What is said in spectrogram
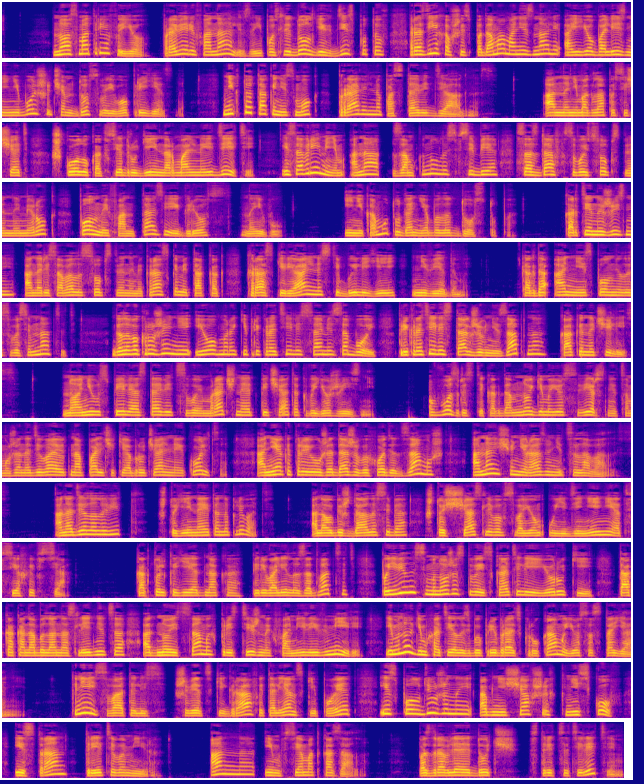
Но осмотрев ее, Проверив анализы и после долгих диспутов, разъехавшись по домам, они знали о ее болезни не больше, чем до своего приезда. Никто так и не смог правильно поставить диагноз. Анна не могла посещать школу, как все другие нормальные дети, и со временем она замкнулась в себе, создав свой собственный мирок, полный фантазии и грез наяву. И никому туда не было доступа. Картины жизни она рисовала собственными красками, так как краски реальности были ей неведомы. Когда Анне исполнилось восемнадцать, головокружение и обмороки прекратились сами собой, прекратились так же внезапно, как и начались. Но они успели оставить свой мрачный отпечаток в ее жизни. В возрасте, когда многим ее сверстницам уже надевают на пальчики обручальные кольца, а некоторые уже даже выходят замуж, она еще ни разу не целовалась. Она делала вид, что ей на это наплевать. Она убеждала себя, что счастлива в своем уединении от всех и вся. Как только ей, однако, перевалило за двадцать, появилось множество искателей ее руки, так как она была наследница одной из самых престижных фамилий в мире, и многим хотелось бы прибрать к рукам ее состояние. К ней сватались шведский граф, итальянский поэт из полдюжины обнищавших князьков из стран третьего мира. Анна им всем отказала. Поздравляя дочь с тридцатилетием,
